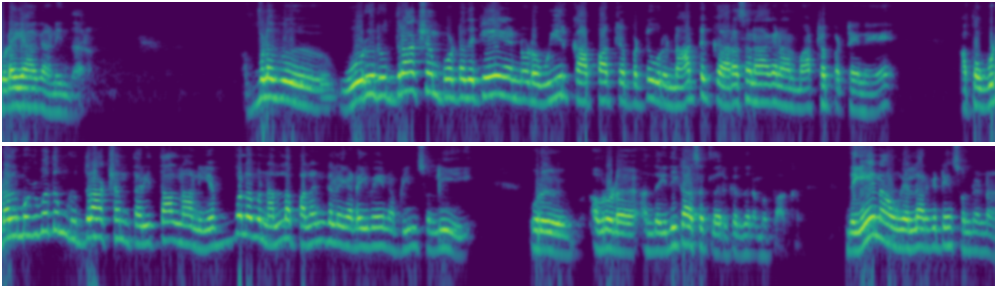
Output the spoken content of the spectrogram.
உடையாக அணிந்தார். அவ்வளவு ஒரு ருத்ராட்சம் போட்டதுக்கே என்னோட உயிர் காப்பாற்றப்பட்டு ஒரு நாட்டுக்கு அரசனாக நான் மாற்றப்பட்டேனே. அப்ப உடல் முழுவதும் ருத்ராட்சம் தரித்தால் நான் எவ்வளவு நல்ல பலன்களை அடைவேன் அப்படின்னு சொல்லி ஒரு அவரோட அந்த இதிகாசத்துல இருக்கிறத நம்ம பார்க்கறோம். இந்த ஏன் நான் அவங்க எல்லார்கிட்டையும் சொல்றேன்னா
